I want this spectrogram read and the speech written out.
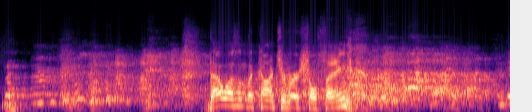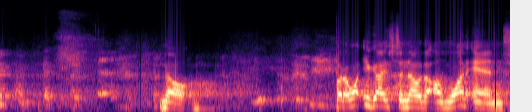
that wasn't the controversial thing. No. But I want you guys to know that on one end,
